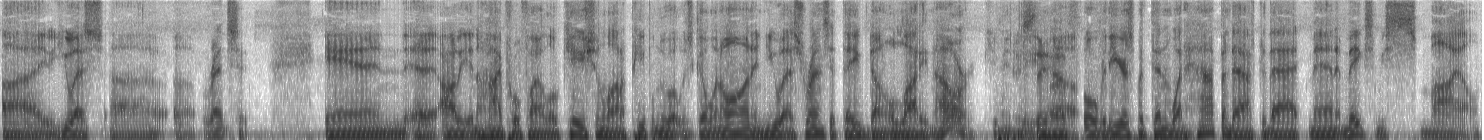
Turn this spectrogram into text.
uh, U.S. Uh, uh, rents it. And uh, obviously, in a high profile location, a lot of people knew what was going on. And U.S. Rents It, they've done a lot in our community Yes, uh, over the years. But then what happened after that, man, it makes me smile.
